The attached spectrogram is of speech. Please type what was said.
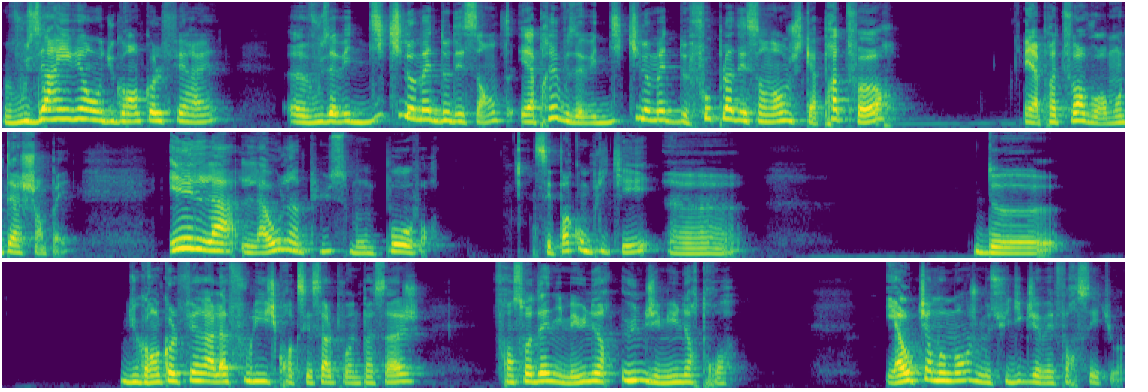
Vous arrivez en haut du Grand Col Ferret, euh, vous avez 10 km de descente, et après vous avez 10 km de faux plat descendant jusqu'à Pratfort, et à Pratfort vous remontez à Champais. Et là, la Olympus, mon pauvre, c'est pas compliqué. Euh, du Grand Col Ferret à la Foulie, je crois que c'est ça le point de passage. François Den, il met 1h1, j'ai mis 1h3. Et à aucun moment, je me suis dit que j'avais forcé, tu vois.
